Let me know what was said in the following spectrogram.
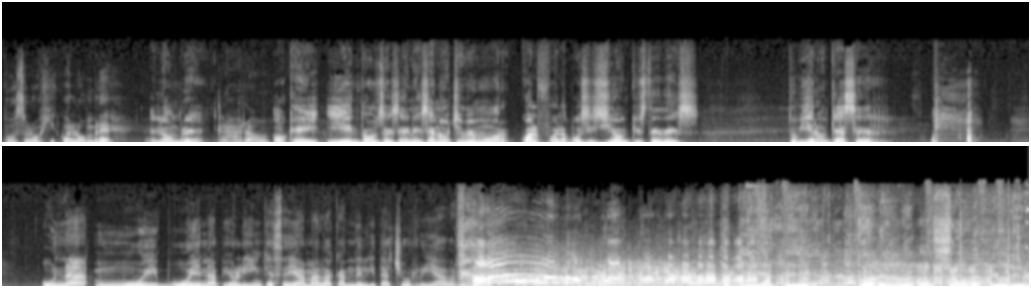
Pues lógico, el hombre. ¿El hombre? Claro. Ok, y entonces en esa noche, mi amor, ¿cuál fue la posición que ustedes tuvieron que hacer? Una muy buena Piolín que se llama la candelita chorreada. Ríete con el nuevo show de Piolín.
